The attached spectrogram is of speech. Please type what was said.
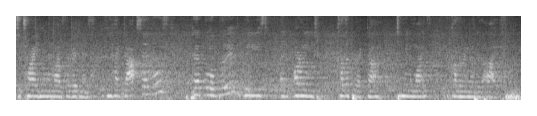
to try and minimize the redness. If you had dark circles, purple or blue, we used an orange color corrector to minimize the coloring under the eyes.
